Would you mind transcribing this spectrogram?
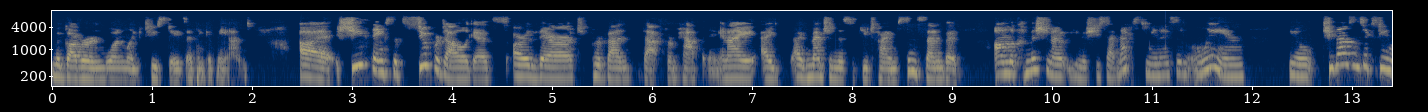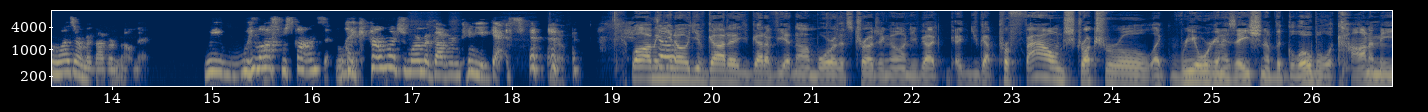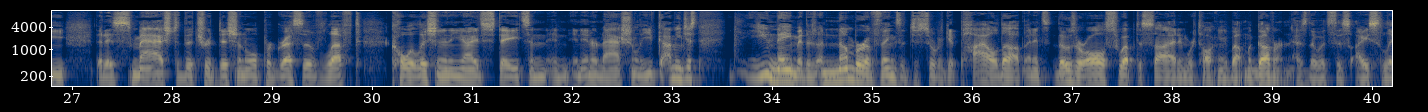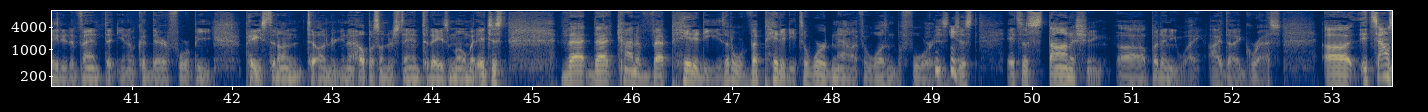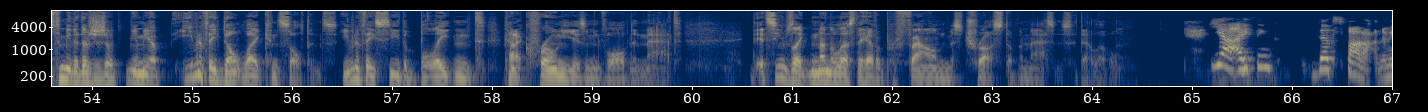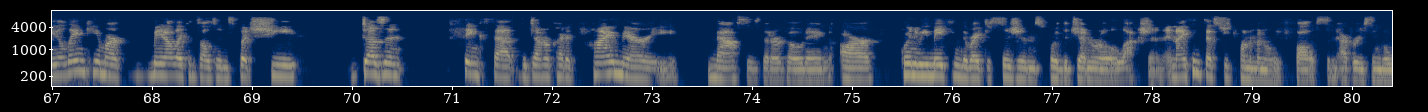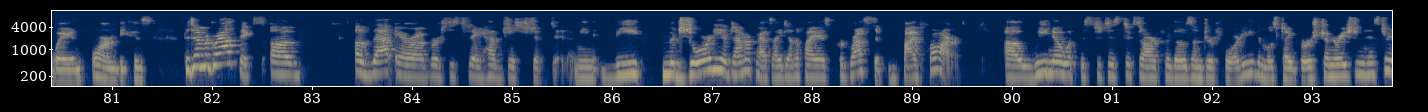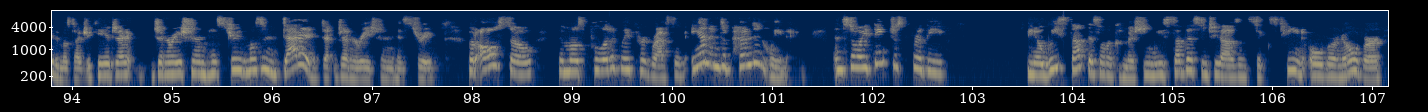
McGovern won like two states, I think, in the end. Uh, she thinks that super delegates are there to prevent that from happening. And I, I I've mentioned this a few times since then, but on the commission, I, you know, she sat next to me and I said, Elaine, you know, 2016 was our McGovern moment. We we lost Wisconsin. Like, how much more McGovern can you get? yeah. Well, I mean, so, you know, you've got a you've got a Vietnam War that's trudging on. You've got you've got profound structural like reorganization of the global economy that has smashed the traditional progressive left coalition in the United States and, and, and, internationally. You've got, I mean, just you name it. There's a number of things that just sort of get piled up, and it's those are all swept aside. And we're talking about McGovern as though it's this isolated event that you know could therefore be pasted on to under you know help us understand today's moment. It just that that kind of vapidity is that a vapidity? It's a word now. If it wasn't before is just it's astonishing. Uh, but anyway, I digress. Uh, it sounds to me that there's just a, I mean, a, even if they don't like consultants, even if they see the blatant kind of cronyism involved in that, it seems like nonetheless they have a profound mistrust of the masses at that level. Yeah, I think that's spot on. I mean, Elaine Kamarck may not like consultants, but she doesn't think that the Democratic primary masses that are voting are going to be making the right decisions for the general election. And I think that's just fundamentally false in every single way and form because the demographics of of that era versus today have just shifted. I mean, the majority of Democrats identify as progressive by far. Uh, we know what the statistics are for those under 40, the most diverse generation in history, the most educated ge- generation in history, the most indebted de- generation in history, but also the most politically progressive and independent leaning. And so I think just for the you know, we said this on the commission. We said this in 2016 over and over.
